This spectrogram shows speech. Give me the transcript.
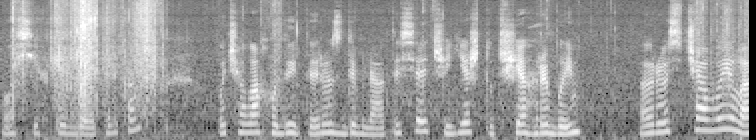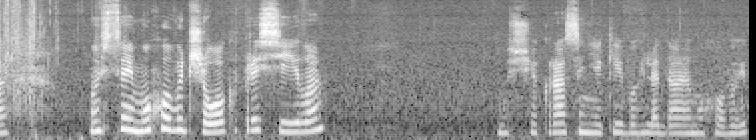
Ось їх тут декілька. Почала ходити, роздивлятися, чи є ж тут ще гриби. Розчавила ось цей моховичок, присіла. Ось ще красень, який виглядає моховик.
